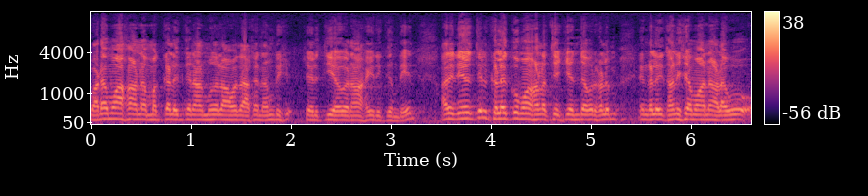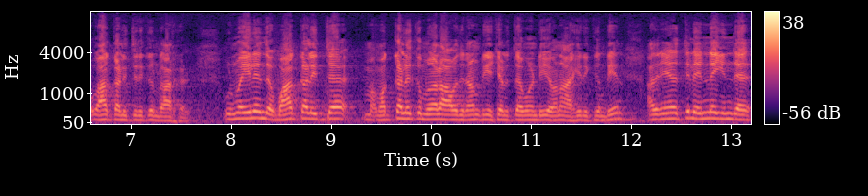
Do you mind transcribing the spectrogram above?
வடமாகாண மக்களுக்கு நான் முதலாவதாக நன்றி செலுத்தியவனாக இருக்கின்றேன். அதே நேரத்தில் கிழக்கு மாகாணத்தைச் சேர்ந்தவர்களும் எங்களுக்கு கணிசமான அளவு வாக்களித்திருக்கின்றார்கள். உண்மையில் இந்த வாக்களித்த ம- மக்களுக்கு முதலாவது நன்றியை செலுத்த வேண்டியவனாக இருக்கின்றேன். அதே நேரத்தில் என்னை இந்த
